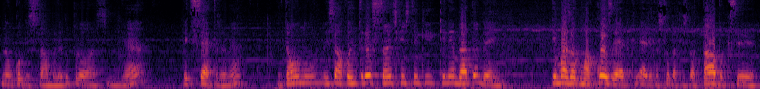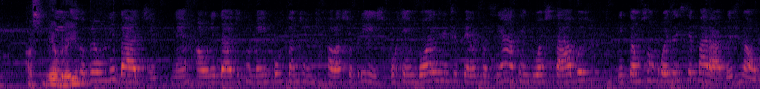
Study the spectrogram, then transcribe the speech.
não cobiçar a mulher do próximo, né? etc. Né? Então, não, isso é uma coisa interessante que a gente tem que, que lembrar também. Tem mais alguma coisa, Érica, sobre a questão da tábua que você lembra Sim, aí? sobre a unidade, né? A unidade também é importante a gente falar sobre isso, porque embora a gente pense assim, ah, tem duas tábuas, então são coisas separadas. Não,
